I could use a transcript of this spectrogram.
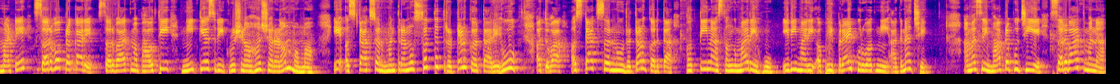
માટે સર્વ પ્રકારે સર્વાત્મ ભાવથી નિત્ય શ્રી કૃષ્ણ શરણમ મમ. એ અષ્ટાક્ષર મંત્રનું સતત રટણ કરતા રહેવું અથવા અષ્ટાક્ષરનું રટણ કરતા ભક્તિના સંગમાં રહેવું એવી મારી અભિપ્રાયપૂર્વકની આજ્ઞા છે. આમાં શ્રી મહાપ્રભુજીએ સર્વાત્મના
